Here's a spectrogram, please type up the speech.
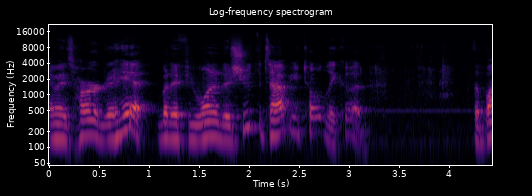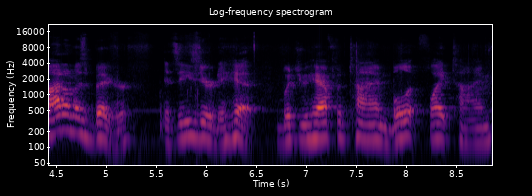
I mean, it's harder to hit, but if you wanted to shoot the top, you totally could. The bottom is bigger. It's easier to hit, but you have to time bullet flight time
